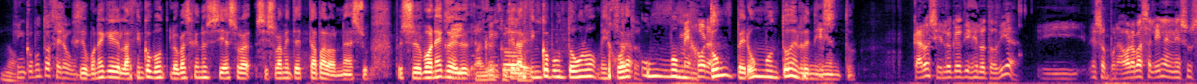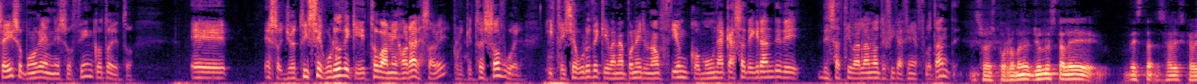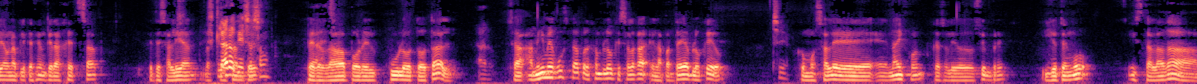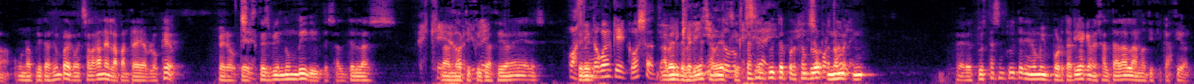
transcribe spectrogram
No. 5.01. Se supone que la 5. Lo que pasa es que no sé si, es sola- si solamente está para los Nexus. Pero se supone que, Sí, el- la que la seis. 5.1 mejora Exacto. un montón, Mejora. pero un montón el rendimiento. Claro, si es lo que os dije el otro día. Y eso, por ahora va a salir en el Nexus 6, supongo que en el Nexus 5, todo esto. Eh, eso, yo estoy seguro de que esto va a mejorar, ¿sabes? Porque esto es software. Y estoy seguro de que van a poner una opción como una casa de grande de desactivar las notificaciones flotantes. Eso es, por lo menos yo lo instalé, esta, ¿sabes que había una aplicación que era Heads Up? Que te salían las Claro que esos son. Pero Claro, daba por el culo total. Claro, O sea, a mí me gusta, por ejemplo, que salga en la pantalla de bloqueo, sí. como sale en iPhone, que ha salido siempre, y yo tengo instalada una aplicación para que me salgan en la pantalla de bloqueo. Pero que Sí. estés viendo un vídeo y te salten las, Es que las es notificaciones. O haciendo Debe- cualquier cosa, tío. A ver, deberías saber, si estás en Twitter, por ejemplo, no me... Pero tú estás en Twitter y no me importaría que me saltara la notificación.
